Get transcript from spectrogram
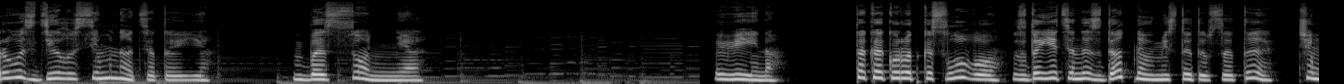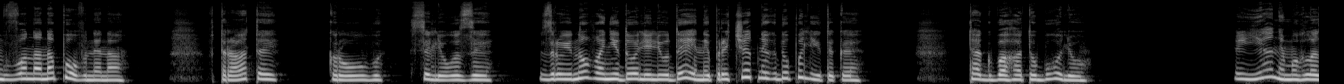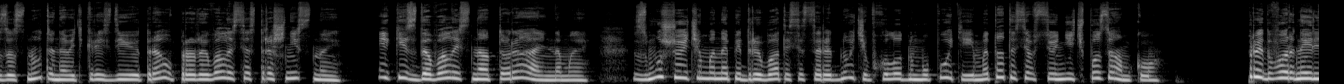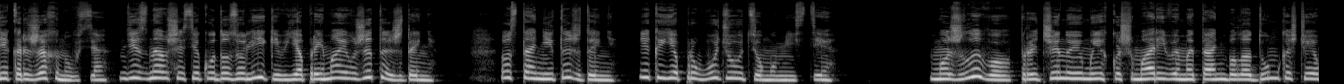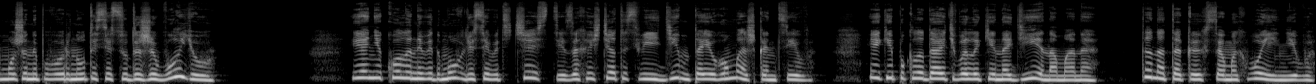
Розділ 17. Безсоння. Війна. Таке коротке слово, здається, не здатне вмістити все те, чим вона наповнена втрати, кров, сльози, зруйновані долі людей, непричетних до політики. Так багато болю. Я не могла заснути навіть крізь дію трав проривалися страшні сни, які здавались надто реальними, змушуючи мене підриватися серед ночі в холодному поті і метатися всю ніч по замку. Придворний лікар жахнувся, дізнавшись, яку дозу ліків я приймаю вже тиждень. Останній тиждень, який я проводжу у цьому місті. Можливо, причиною моїх кошмарів і метань була думка, що я можу не повернутися сюди живою. Я ніколи не відмовлюся від честі захищати свій дім та його мешканців, які покладають великі надії на мене та на таких самих воїнів.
